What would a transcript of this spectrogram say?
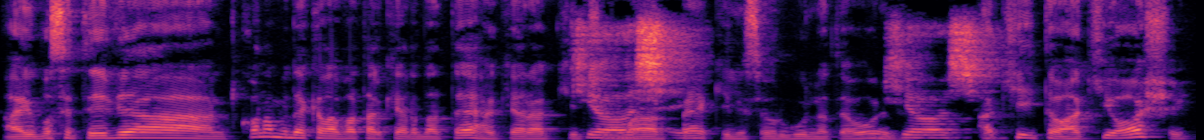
Aí você teve a. Qual é o nome daquela Avatar que era da Terra? Que era a que a Kyoshi. Peck, ele se orgulha até hoje? Kyoshi. Aqui, então, a Kyoshi,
